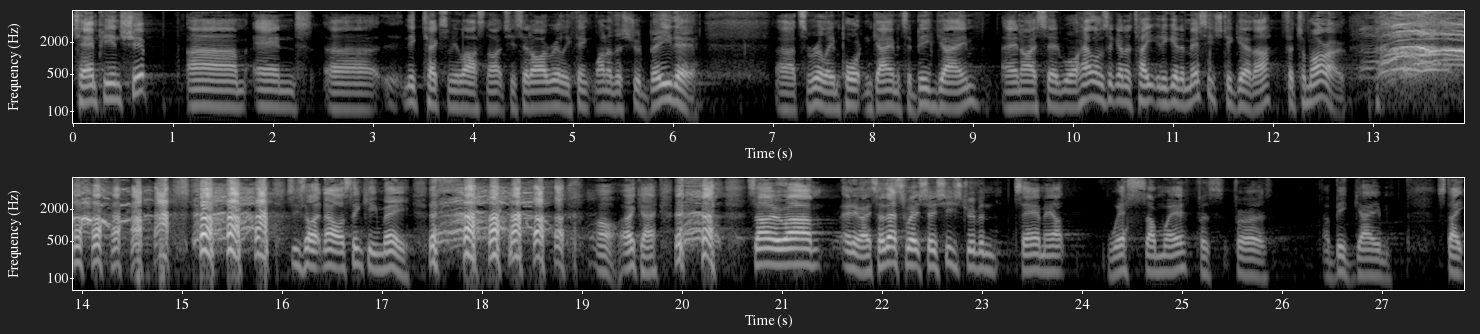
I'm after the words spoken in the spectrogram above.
championship. Um, and uh, Nick texted me last night. She said, "I really think one of us should be there." Uh, it's a really important game, it's a big game. And I said, Well, how long is it going to take you to get a message together for tomorrow? She's like, No, I was thinking me. oh, okay. so, um, anyway, so that's where so she's driven Sam out west somewhere for, for a, a big game, state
